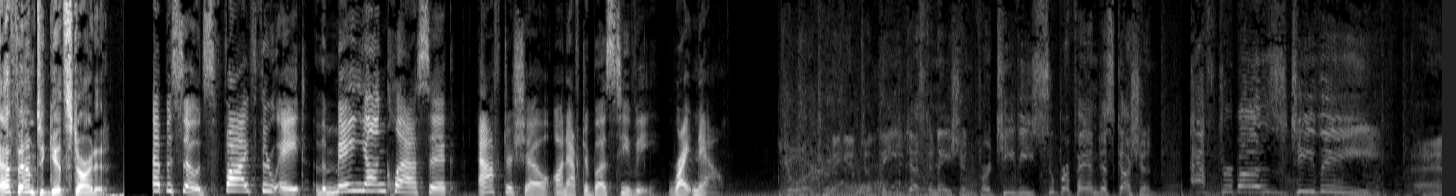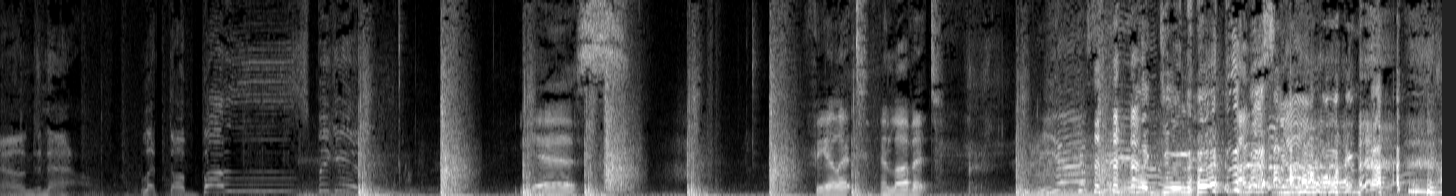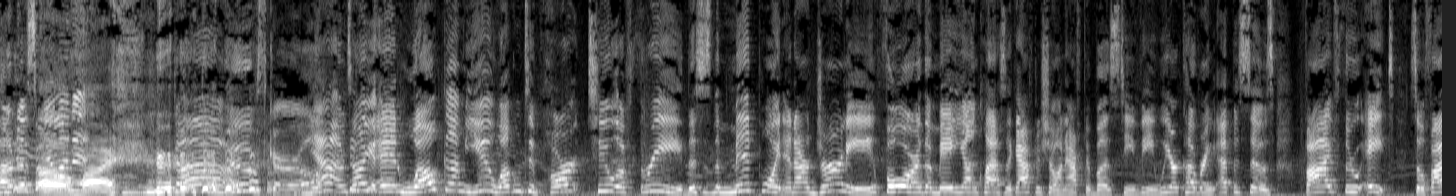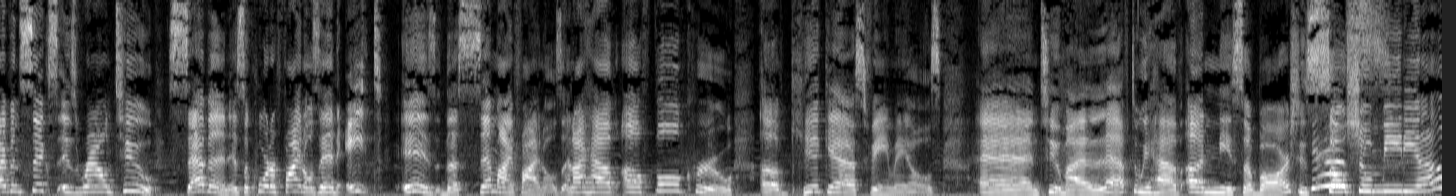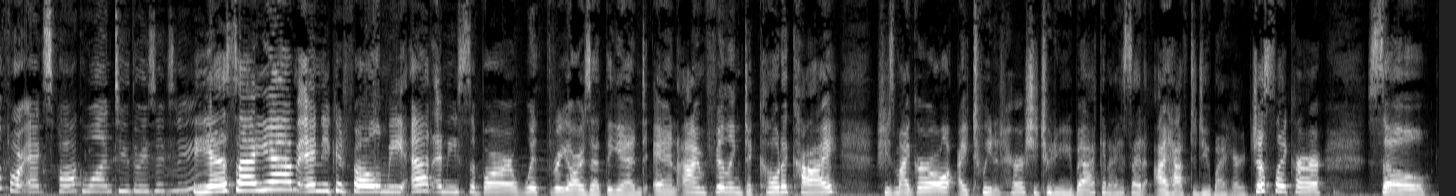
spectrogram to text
anchor.fm to get started. Episodes 5 through 8, the Mae Young Classic After Show on AfterBuzz TV, right now. You're tuning into the destination for TV superfan discussion, AfterBuzz TV. And now, let the buzz begin. Yes. Feel it and love it. You're like doing that. I'm just Oh my I'm just feeling it. Oh, oh my. moves, girl. Yeah, I'm telling you. And welcome you. Welcome to part two of three. This is the midpoint in our journey for the Mae Young Classic After Show on AfterBuzz TV. We are covering episodes five through eight. So five and six is round two. Seven is the quarterfinals, and eight is the semifinals. And I have a full crew of kick-ass females. And to my left, we have Anissa Barr. She's social media for X-Pac 12360. Yes, I am. And you can follow me at Anissa Barr with three R's at the end. And I'm feeling Dakota Kai. She's my girl. I tweeted her. She tweeted me back. And I said, I have to do my hair just like her. So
